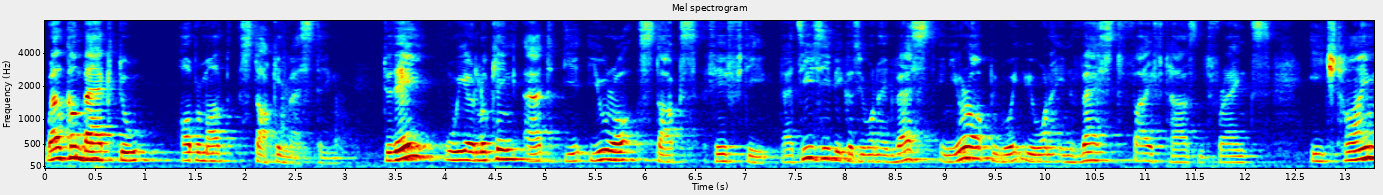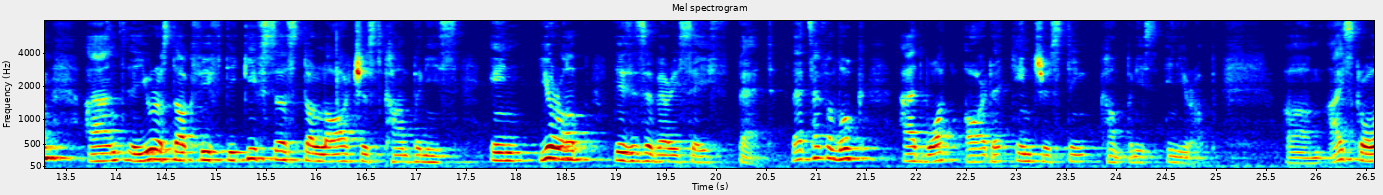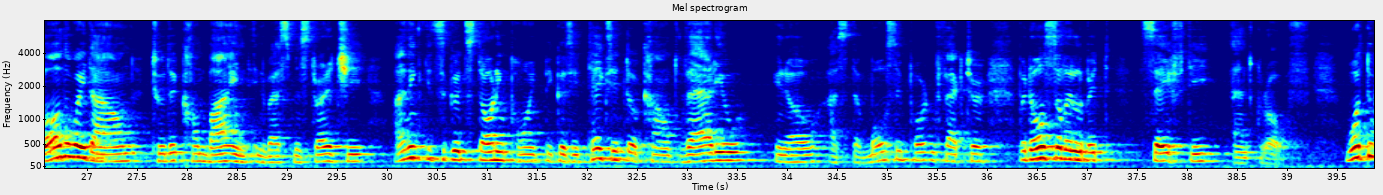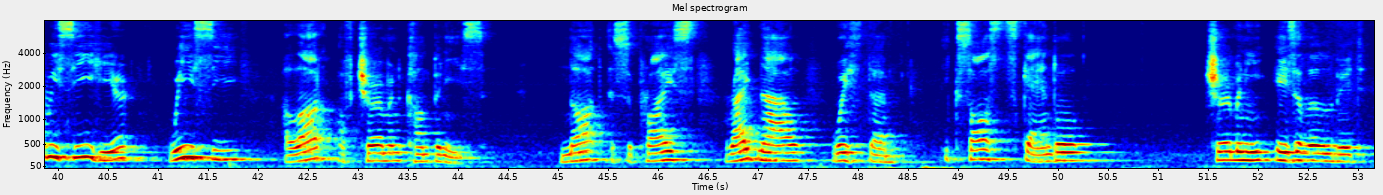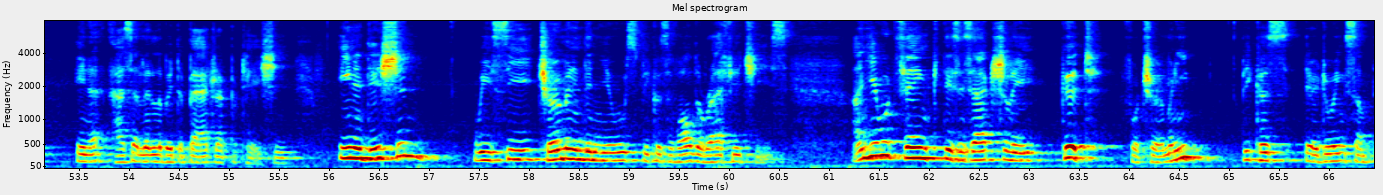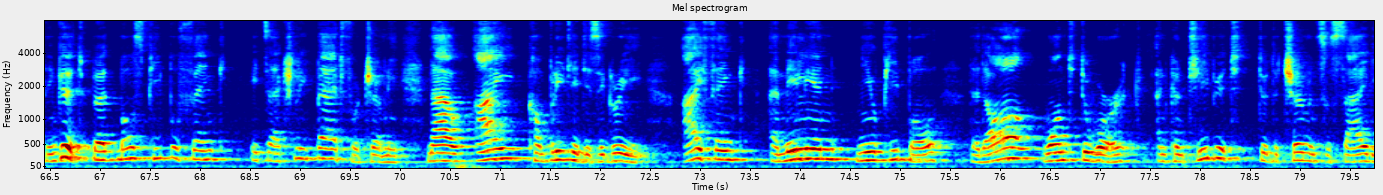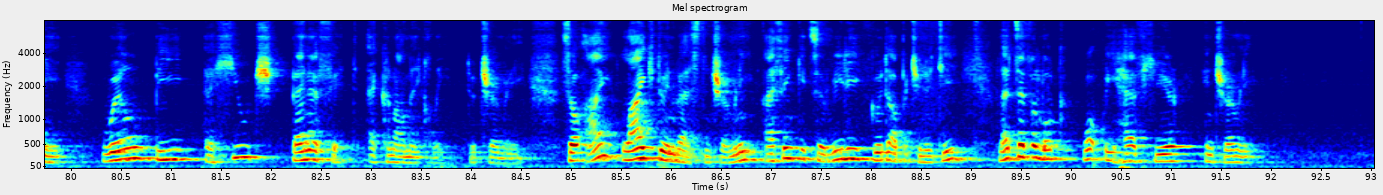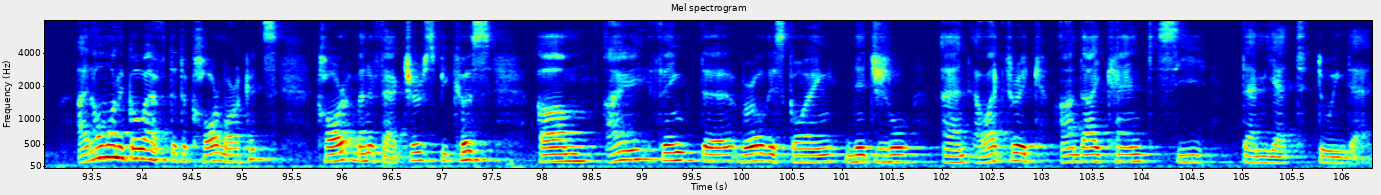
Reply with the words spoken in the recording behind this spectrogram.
Welcome back to Obermatt Stock Investing. Today we are looking at the Euro Stoxx 50. That's easy because you want to invest in Europe, you want to invest 5,000 francs each time and the Euro Stoxx 50 gives us the largest companies in Europe. This is a very safe bet. Let's have a look at what are the interesting companies in Europe. Um, I scroll all the way down to the combined investment strategy. I think it's a good starting point because it takes into account value, you know, as the most important factor, but also a little bit safety and growth. What do we see here? We see a lot of German companies. Not a surprise right now with the exhaust scandal, Germany is a little bit a, has a little bit of bad reputation. In addition, we see Germany in the news because of all the refugees. And you would think this is actually good for Germany because they're doing something good. But most people think it's actually bad for Germany. Now, I completely disagree. I think a million new people that all want to work and contribute to the German society will be a huge benefit economically to Germany. So I like to invest in Germany. I think it's a really good opportunity. Let's have a look what we have here in Germany. I don't want to go after the car markets, car manufacturers, because um, I think the world is going digital and electric, and I can't see them yet doing that.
